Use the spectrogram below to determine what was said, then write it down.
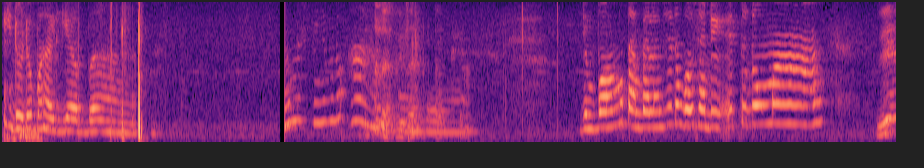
Eh Dodo bahagia banget dulu ah jempolmu tempelin situ nggak usah di itu dong mas. Iya,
